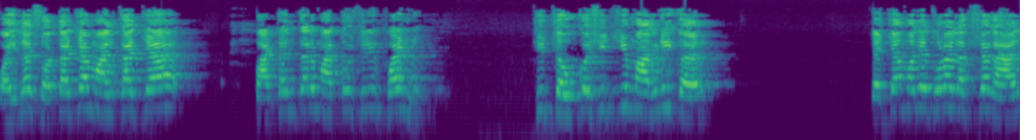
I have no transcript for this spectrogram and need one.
पहिलं स्वतःच्या मालकाच्या पाटणकर मातोश्री फंड ची चौकशीची मागणी कर. त्याच्यामध्ये थोडं लक्ष घाल.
